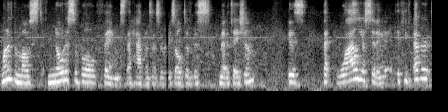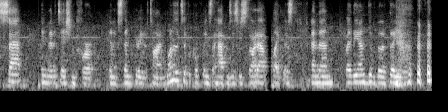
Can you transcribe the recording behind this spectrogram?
One of the most noticeable things that happens as a result of this meditation is that while you're sitting, if you've ever sat in meditation for an extended period of time, one of the typical things that happens is you start out like this, and then by the end of the thing,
